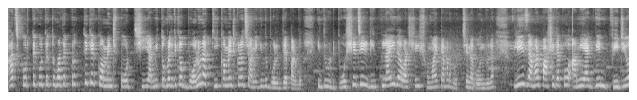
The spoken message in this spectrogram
কাজ করতে করতে তোমাদের প্রত্যেকের কমেন্ট পড়ছি। আমি তোমরা যদি কেউ বলো না কী কমেন্ট করেছ, আমি কিন্তু বলে দিতে পারব। কিন্তু বসে যে রিপ্লাই দেওয়ার সেই সময়টা আমার হচ্ছে না বন্ধুরা। প্লিজ আমার পাশে দেখো, আমি একদিন ভিডিও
